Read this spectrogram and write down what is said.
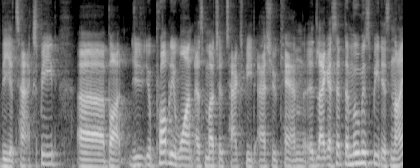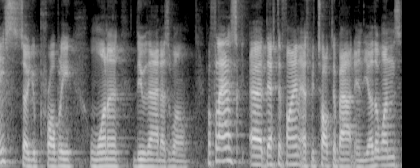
the attack speed. Uh, but you, you probably want as much attack speed as you can. It, like I said, the movement speed is nice, so you probably want to do that as well. For Flask, uh, Death Defying, as we talked about in the other ones.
